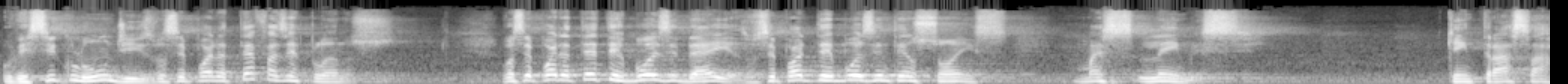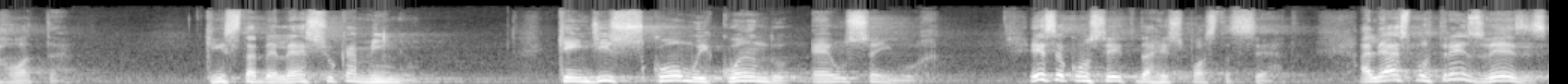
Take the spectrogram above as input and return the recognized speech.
O versículo 1 diz: Você pode até fazer planos, você pode até ter boas ideias, você pode ter boas intenções, mas lembre-se: quem traça a rota, quem estabelece o caminho, quem diz como e quando é o Senhor. Esse é o conceito da resposta certa. Aliás, por três vezes,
